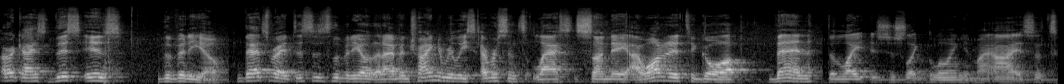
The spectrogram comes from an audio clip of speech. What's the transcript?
Alright guys, this is the video. That's right, this is the video that I've been trying to release ever since last Sunday. I wanted it to go up, then the light is just like glowing in my eyes. That's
